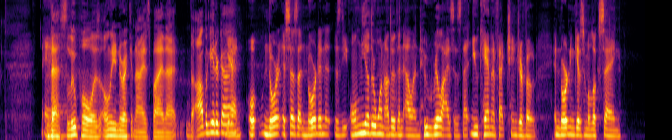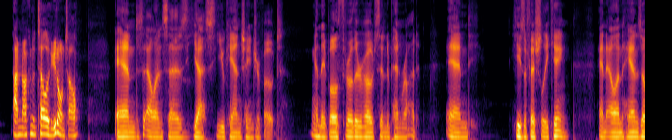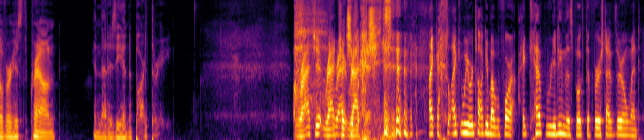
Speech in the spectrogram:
And- This loophole is only recognized by that the obligator guy. Yeah, oh, Nord. It says that Noorden is the only other one other than Elend who realizes that you can in fact change your vote, and Noorden gives him a look, saying, "I'm not going to tell if you don't tell." And Elend says, Yes, you can change your vote. And they both throw their votes into Penrod. And he's officially king. And Elend hands over his crown. And that is the end of part three. Ratchet, ratchet, ratchet. like like we were talking about before, I kept reading this book the first time through and went,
